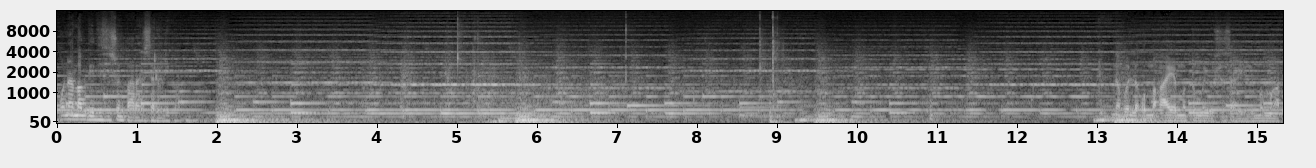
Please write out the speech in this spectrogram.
ako na magdidesisyon para sa sarili ko. Na wala kung makaya mo tumuyo sa sarili mo mga.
